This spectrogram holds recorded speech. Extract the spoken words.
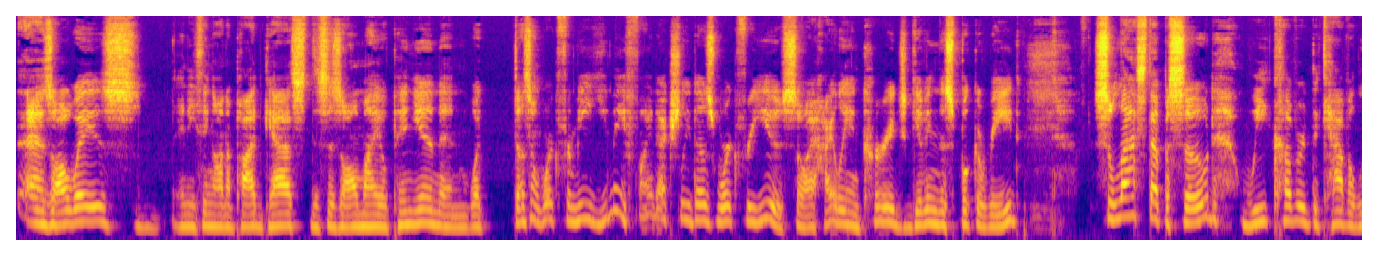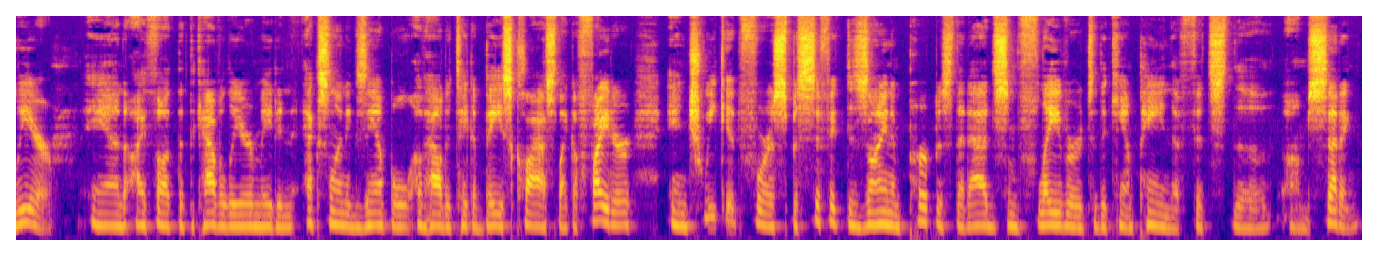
as always, anything on a podcast, this is all my opinion, and what doesn't work for me, you may find actually does work for you. So I highly encourage giving this book a read. So, last episode, we covered the Cavalier, and I thought that the Cavalier made an excellent example of how to take a base class like a fighter and tweak it for a specific design and purpose that adds some flavor to the campaign that fits the um, setting.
